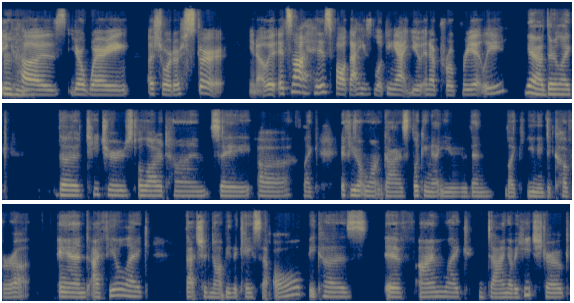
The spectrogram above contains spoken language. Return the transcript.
mm-hmm. because mm-hmm. you're wearing a shorter skirt. You know, it, it's not his fault that he's looking at you inappropriately. Yeah. They're like, the teachers a lot of time say uh like if you don't want guys looking at you then like you need to cover up and i feel like that should not be the case at all because if i'm like dying of a heat stroke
